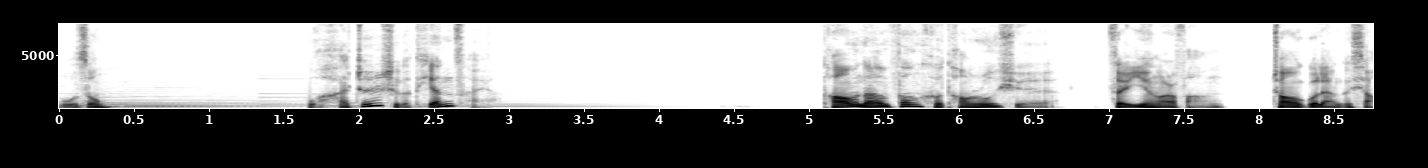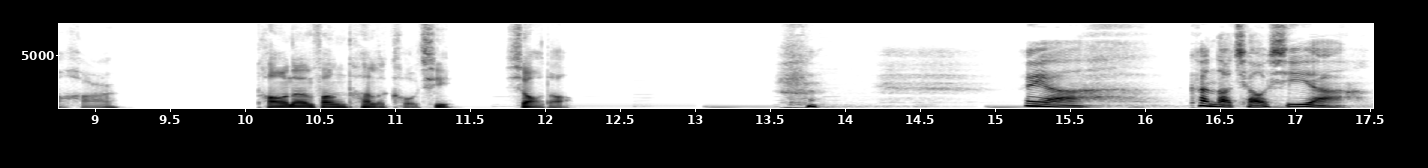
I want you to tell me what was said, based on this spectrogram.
无踪。我还真是个天才啊！陶南方和陶如雪在婴儿房照顾两个小孩。陶南方叹了口气，笑道：“哼，哎呀，看到乔西呀，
